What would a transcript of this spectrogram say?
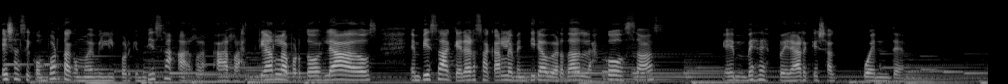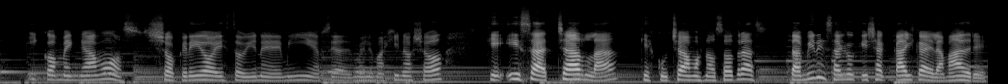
ella se comporta como Emily porque empieza a, a rastrearla por todos lados, empieza a querer sacarle mentira o verdad las cosas, en vez de esperar que ella cuente. Y convengamos, yo creo, esto viene de mí, o sea, me lo imagino yo, que esa charla que escuchamos nosotras también es algo que ella calca de la madre.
